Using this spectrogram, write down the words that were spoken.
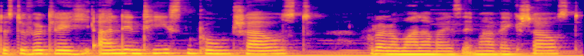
dass du wirklich an den tiefsten Punkt schaust, wo du normalerweise immer wegschaust,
